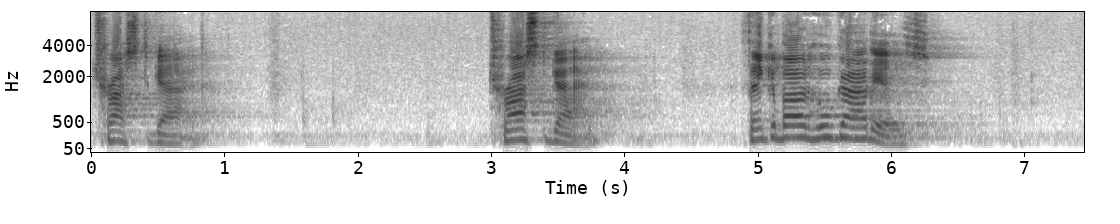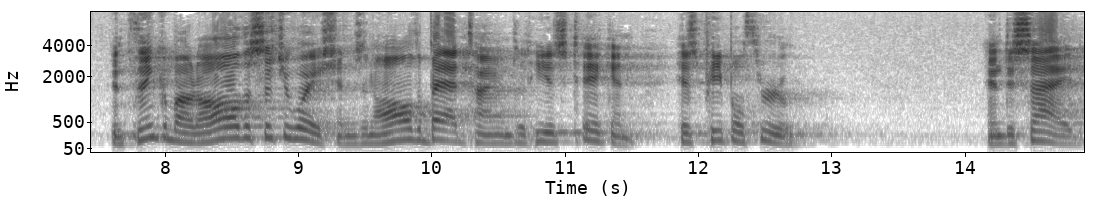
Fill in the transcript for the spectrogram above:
trust God. Trust God. Think about who God is and think about all the situations and all the bad times that He has taken His people through and decide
